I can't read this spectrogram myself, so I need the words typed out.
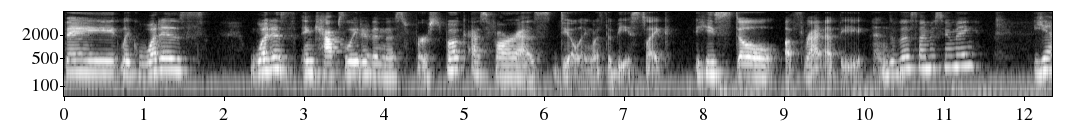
they like what is what is encapsulated in this first book as far as dealing with the beast? Like he's still a threat at the end of this, I'm assuming. Yeah.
